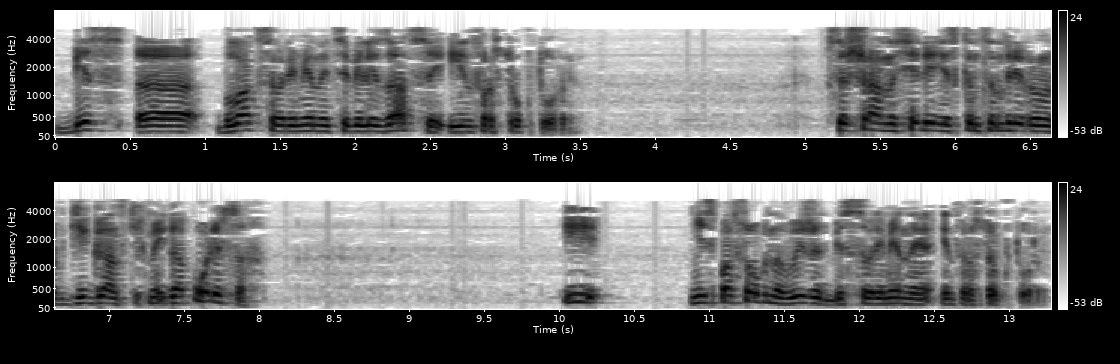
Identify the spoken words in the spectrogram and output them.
без э, благ современной цивилизации и инфраструктуры. В США население сконцентрировано в гигантских мегаполисах и не способно выжить без современной инфраструктуры.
